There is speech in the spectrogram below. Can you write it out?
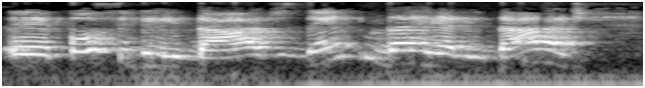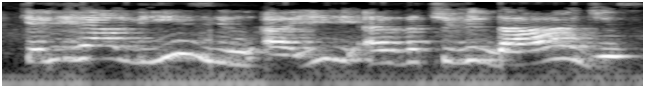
é, possibilidades, dentro da realidade, que ele realize aí as atividades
